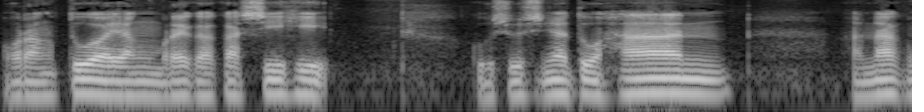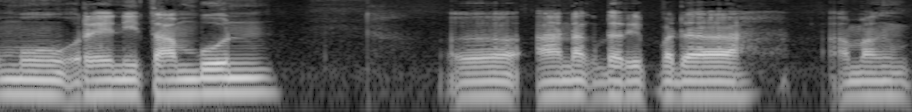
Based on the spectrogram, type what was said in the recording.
orang tua yang mereka kasihi. Khususnya Tuhan, anakmu Reni Tambun, eh, anak daripada Amang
